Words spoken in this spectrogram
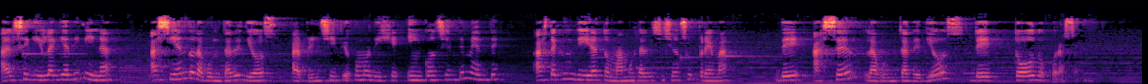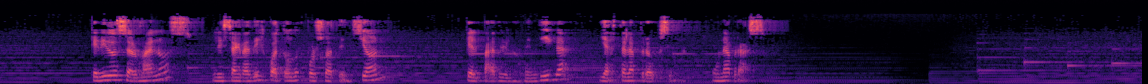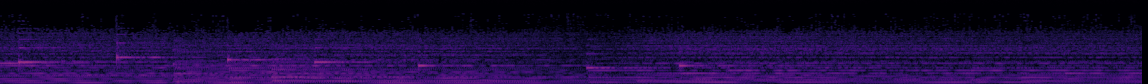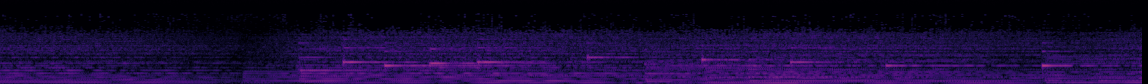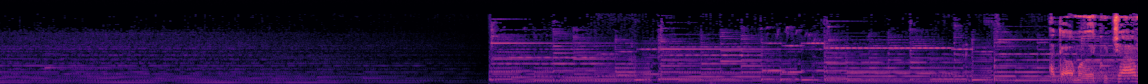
al seguir la guía divina, haciendo la voluntad de Dios, al principio, como dije, inconscientemente, hasta que un día tomamos la decisión suprema de hacer la voluntad de Dios de todo corazón. Queridos hermanos, les agradezco a todos por su atención, que el Padre los bendiga y hasta la próxima. Un abrazo. Acabamos de escuchar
